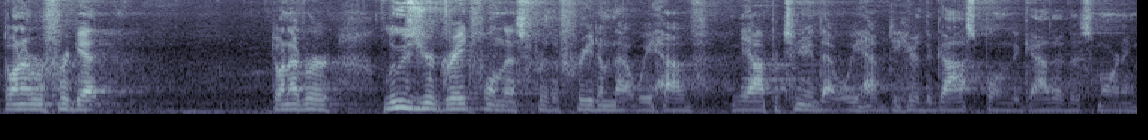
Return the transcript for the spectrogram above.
Don't ever forget. Don't ever lose your gratefulness for the freedom that we have and the opportunity that we have to hear the gospel and to gather this morning.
